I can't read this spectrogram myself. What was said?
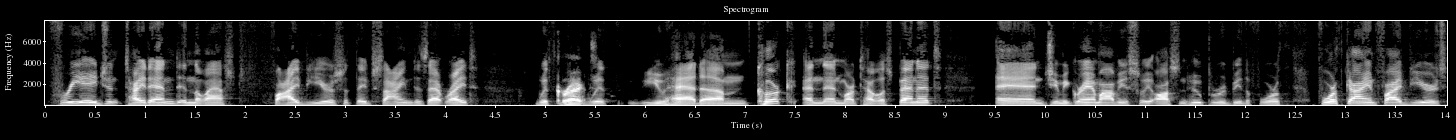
free agent tight end in the last five years that they've signed. Is that right? With Correct. With you had um, Cook and then Martellus Bennett and Jimmy Graham. Obviously, Austin Hooper would be the fourth fourth guy in five years.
